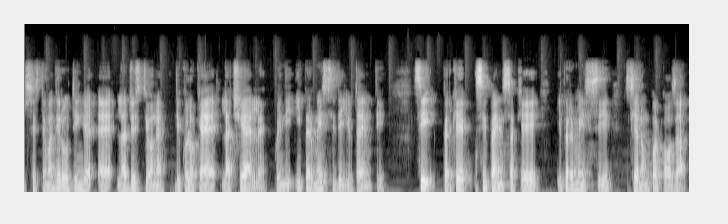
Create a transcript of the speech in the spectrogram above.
sistema di routing è la gestione di quello che è l'ACL, quindi i permessi degli utenti. Sì, perché si pensa che i permessi siano un qualcosa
